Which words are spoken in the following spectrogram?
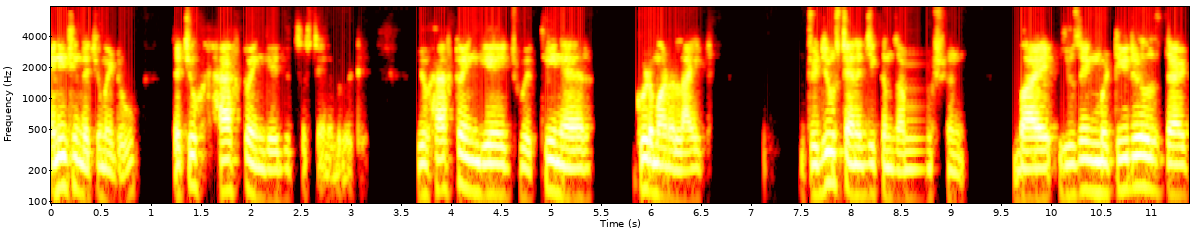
anything that you may do that you have to engage with sustainability. You have to engage with clean air, good amount of light, reduced energy consumption, by using materials that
